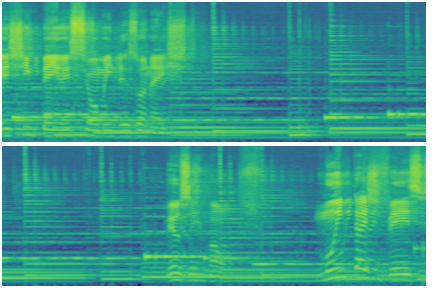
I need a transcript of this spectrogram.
este empenho esse homem desonesto. Meus irmãos, muitas vezes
